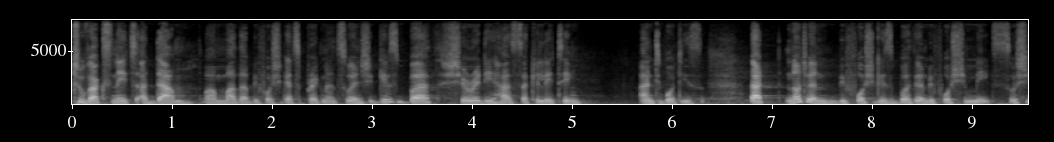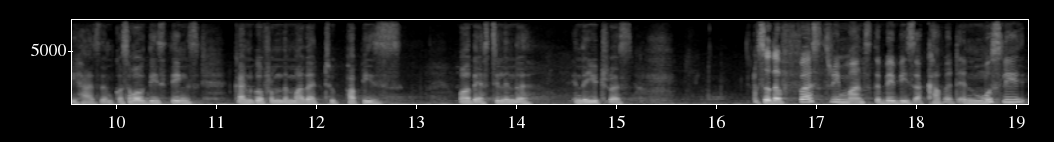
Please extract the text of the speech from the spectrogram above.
to vaccinate a dam or a mother before she gets pregnant. So when she gives birth, she already has circulating antibodies. That not when before she gives birth, even before she mates, so she has them. Because some of these things can go from the mother to puppies while they're still in the in the uterus. So the first three months, the babies are covered, and mostly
